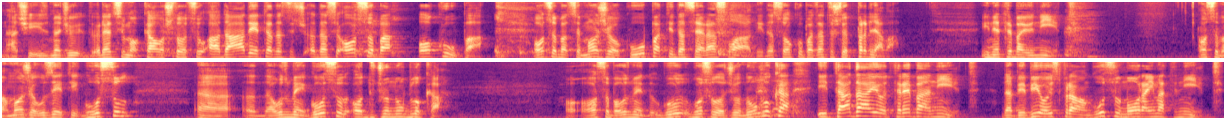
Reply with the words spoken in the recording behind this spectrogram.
Znači, između, recimo, kao što su adadeta, da se, da se osoba okupa. Osoba se može okupati da se rasladi, da se okupa zato što je prljava. I ne trebaju nijet. Osoba može uzeti gusul, eh, da uzme gusul od džunubluka. Osoba uzme gusul od džunubluka i tada joj treba nijet. Da bi bio ispravan gusul, mora imati nijet.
